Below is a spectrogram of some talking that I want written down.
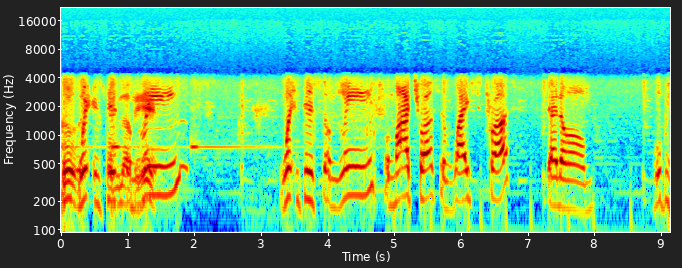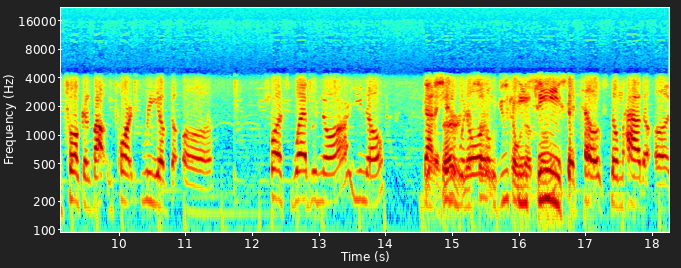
Good. went and did some liens. Went and did some liens for my trust and wife's trust that um we'll be talking about in part three of the uh trust webinar. You know, got to Yes, hit with Yes, all sir. them It's coming up soon. UCCs that tells them how to uh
